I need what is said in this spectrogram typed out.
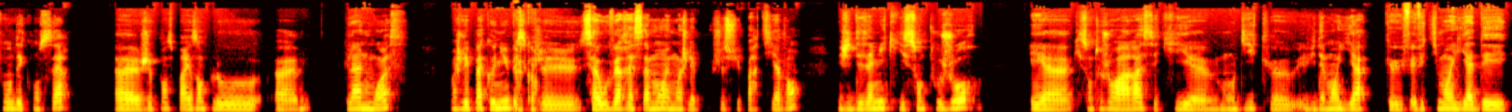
font des concerts. Je pense par exemple au, hem, Glenworth. Moi, je l'ai pas connu parce que je ça a ouvert récemment et moi je suis partie avant. Mais j'ai des amis qui y sont toujours et qui sont toujours à Arras et qui, m'ont dit qu'évidemment il y a qu'effectivement il y a des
